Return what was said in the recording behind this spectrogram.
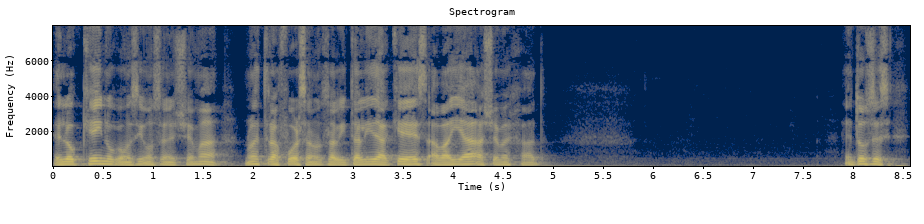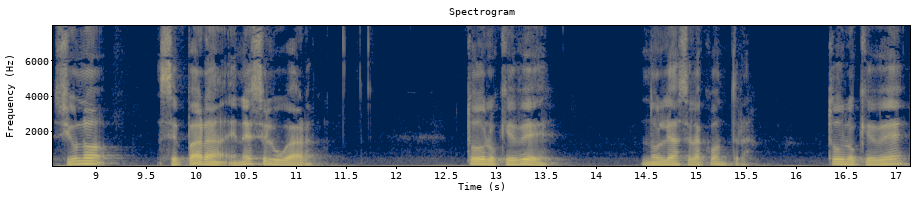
Elokeinu, como decimos en el Shema, nuestra fuerza, nuestra vitalidad, que es Havayah Hashem. Entonces, si uno se para en ese lugar, todo lo que ve no le hace la contra. Todo lo que ve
